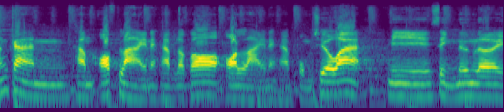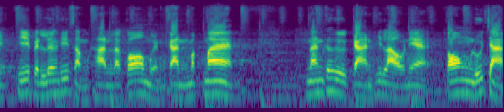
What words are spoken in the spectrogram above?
ทั้งการทำออฟไลน์นะครับแล้วก็ออนไลน์นะครับ ผมเชื่อว่ามีสิ่งหนึ่งเลยที่เป็นเรื่องที่สำคัญแล้วก็เหมือนกันมาก ๆ นั่นก็คือการที่เราเนี่ยต้องรู้จัก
